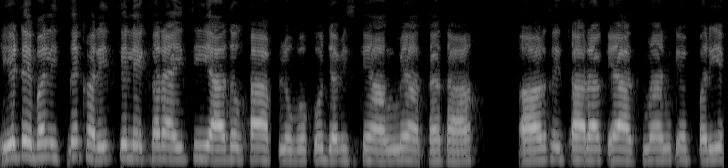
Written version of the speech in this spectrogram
ये टेबल इसने खरीद के लेकर आई थी, याद होगा आप लोगों को, जब इसके आंग में आता था, और सितारा के आसमान के ऊपर ये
